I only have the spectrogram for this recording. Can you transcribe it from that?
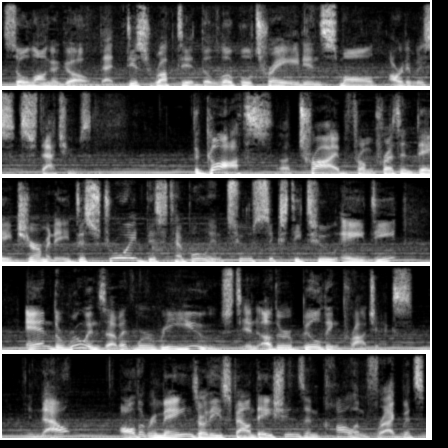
so long ago that disrupted the local trade in small Artemis statues. The Goths, a tribe from present day Germany, destroyed this temple in 262 AD, and the ruins of it were reused in other building projects. Now, all that remains are these foundations and column fragments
